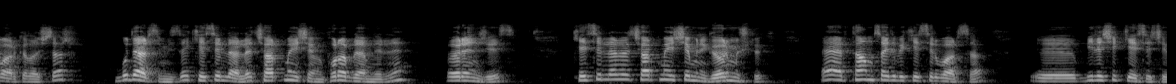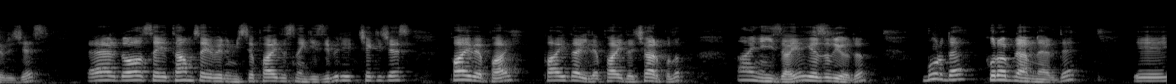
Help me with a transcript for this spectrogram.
Merhaba arkadaşlar. Bu dersimizde kesirlerle çarpma işlemi problemlerini öğreneceğiz. Kesirlerle çarpma işlemini görmüştük. Eğer tam sayılı bir kesir varsa e, bileşik kesre çevireceğiz. Eğer doğal sayı tam sayı verilmişse paydasına gizli bir çekeceğiz. Pay ve pay, payda ile payda çarpılıp aynı hizaya yazılıyordu. Burada problemlerde e,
